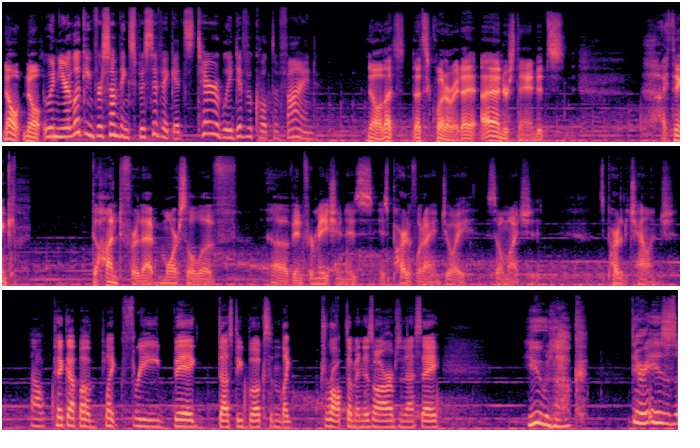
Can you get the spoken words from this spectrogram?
No, no, when you're looking for something specific, it's terribly difficult to find. no, that's that's quite all right. I, I understand. It's I think the hunt for that morsel of of information is is part of what I enjoy so much. It, it's part of the challenge. I'll pick up a like three big dusty books and like drop them in his arms and I say, "You look. There is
